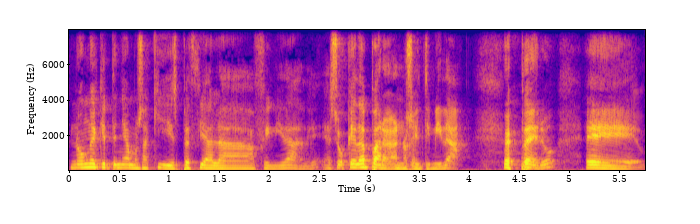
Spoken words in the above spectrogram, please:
Non é que teñamos aquí especial afinidade, eso queda para a nosa intimidade. Pero eh,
